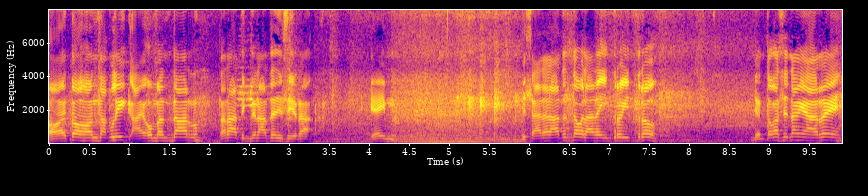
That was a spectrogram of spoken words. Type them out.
Oh, ito, Honda Click, ay umandar. Tara, tignan natin yung sira. Game. Bisa na natin to, wala na intro-intro. Ganito kasi nangyari.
